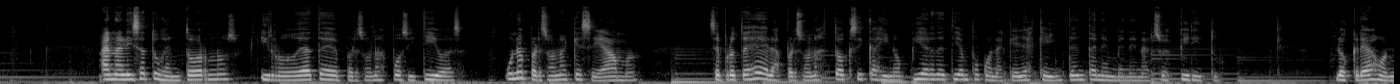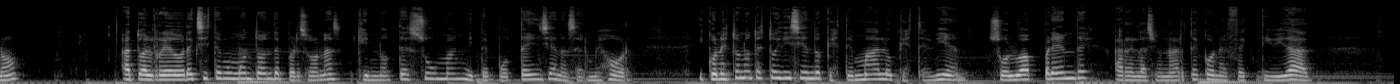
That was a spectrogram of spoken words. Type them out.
Analiza tus entornos y rodéate de personas positivas. Una persona que se ama, se protege de las personas tóxicas y no pierde tiempo con aquellas que intentan envenenar su espíritu. Lo creas o no, a tu alrededor existen un montón de personas que no te suman ni te potencian a ser mejor. Y con esto no te estoy diciendo que esté mal o que esté bien, solo aprende a relacionarte con efectividad,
